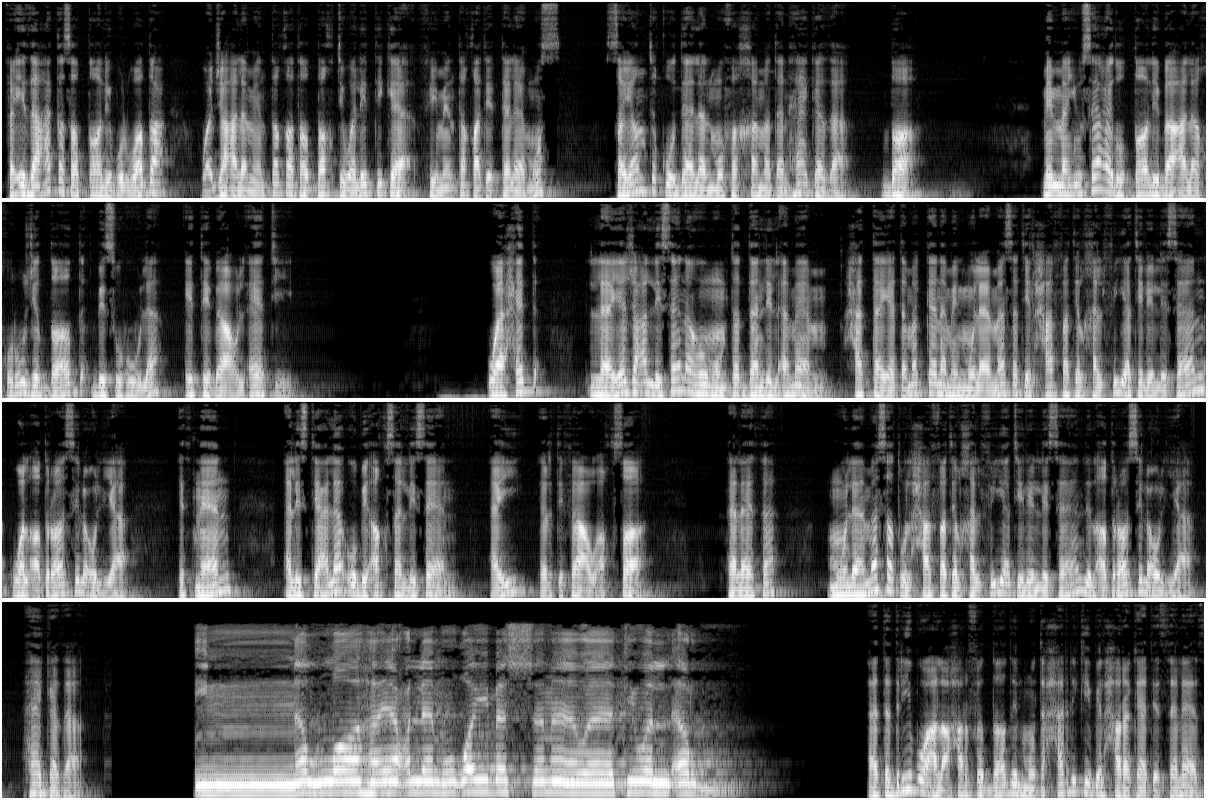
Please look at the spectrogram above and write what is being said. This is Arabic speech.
فإذا عكس الطالب الوضع وجعل منطقة الضغط والاتكاء في منطقة التلامس سينطق دالا مفخمة هكذا ضا مما يساعد الطالب على خروج الضاد بسهولة اتباع الآتي. واحد لا يجعل لسانه ممتدا للأمام حتى يتمكن من ملامسة الحافة الخلفية للسان والأضراس العليا. اثنان الاستعلاء بأقصى اللسان أي ارتفاع أقصاه. ثلاثة ملامسة الحافة الخلفية للسان للأضراس العليا هكذا إن الله يعلم غيب السماوات والأرض التدريب على حرف الضاد المتحرك بالحركات الثلاث.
